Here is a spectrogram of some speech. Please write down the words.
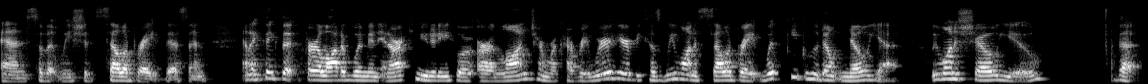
and so that we should celebrate this. And and I think that for a lot of women in our community who are in long-term recovery, we're here because we want to celebrate with people who don't know yet. We want to show you that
